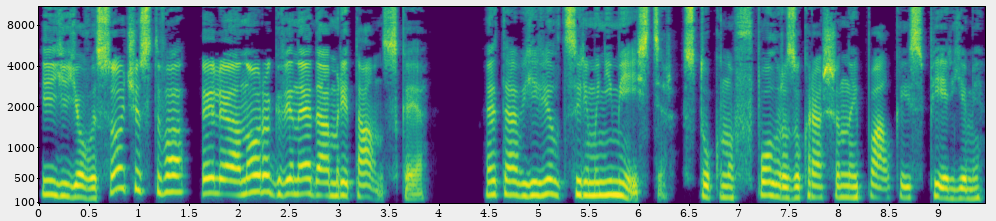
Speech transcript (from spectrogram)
и Ее Высочество Элеонора Гвинеда Амританская, это объявил церемонимейстер, стукнув в пол разукрашенной палкой с перьями.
